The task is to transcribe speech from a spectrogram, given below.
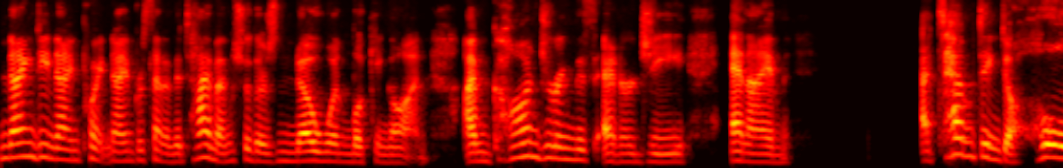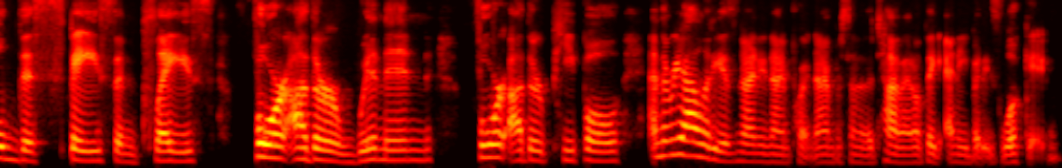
99.9% of the time, I'm sure there's no one looking on. I'm conjuring this energy and I'm attempting to hold this space and place for other women, for other people. And the reality is 99.9% of the time, I don't think anybody's looking.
